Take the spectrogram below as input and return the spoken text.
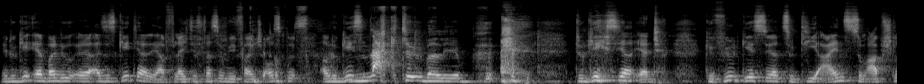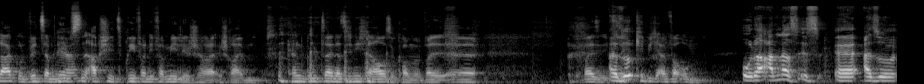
Ja, du geh, ja, weil du, äh, also es geht ja, ja, vielleicht ist das irgendwie falsch ausgedrückt, aber du gehst, Nackte Überleben. du gehst ja, ja, gefühlt gehst du ja zu T1 zum Abschlag und willst am liebsten einen Abschiedsbrief an die Familie schrei schreiben. Kann gut sein, dass ich nicht nach Hause komme, weil, äh, weiß ich nicht, Also- kippe ich einfach um. Oder anders ist, äh, also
